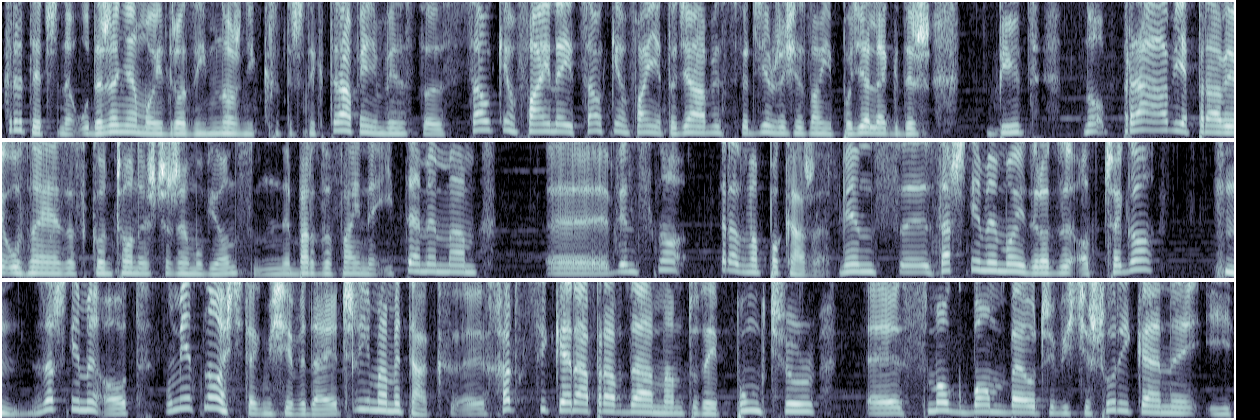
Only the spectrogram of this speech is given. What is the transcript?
krytyczne uderzenia, moi drodzy, i mnożnik krytycznych trafień, więc to jest całkiem fajne i całkiem fajnie to działa, więc stwierdziłem, że się z wami podzielę, gdyż build, no prawie, prawie uznaję za skończony, szczerze mówiąc. Mm, Bardzo fajne itemy mam, yy, więc no teraz wam pokażę. Więc yy, zaczniemy, moi drodzy, od czego? Hmm, zaczniemy od umiejętności, tak mi się wydaje. Czyli mamy tak, e, Heartseekera, prawda? Mam tutaj Puncture, e, Smoke Bombę, oczywiście Shurikeny i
